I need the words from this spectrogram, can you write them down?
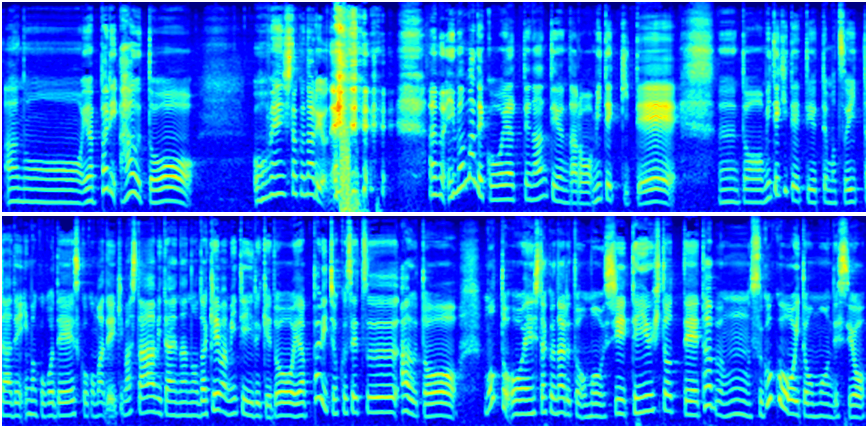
あのー、やっぱり会うと応援したくなるよね。あの今までこうやって何て言うんだろう見てきてうんと見てきてって言ってもツイッターで「今ここですここまで行きました」みたいなのだけは見ているけどやっぱり直接会うともっと応援したくなると思うしっていう人って多分すごく多いと思うんですよ。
